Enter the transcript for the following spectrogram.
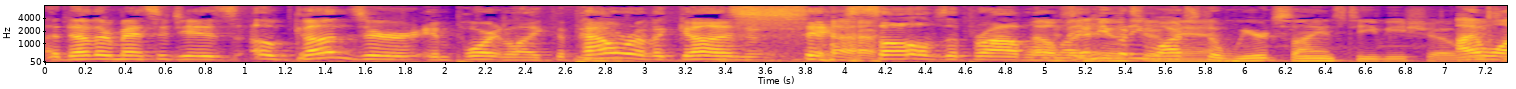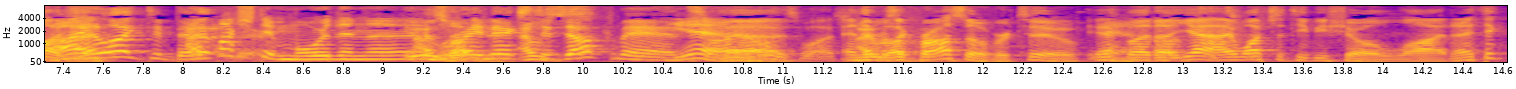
Another message is, oh, guns are important. Like the power of a gun sa- solves a problem. Oh, Does Like, anybody you too, watch man. the Weird Science TV show? I recently? watched I it. liked it better. I watched it more than the. It was right loved next I to Duckman. Yeah. so I Yeah. always watched. And it. there was a crossover too. Yeah. But uh, yeah, I watched the TV show a lot, and I think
